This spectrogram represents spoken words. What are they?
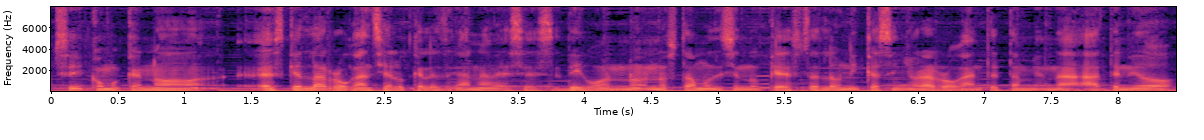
Sí, como que no. Es que es la arrogancia lo que les gana a veces. Digo, no, no estamos diciendo que esta es la única señora arrogante. También ha, ha tenido.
